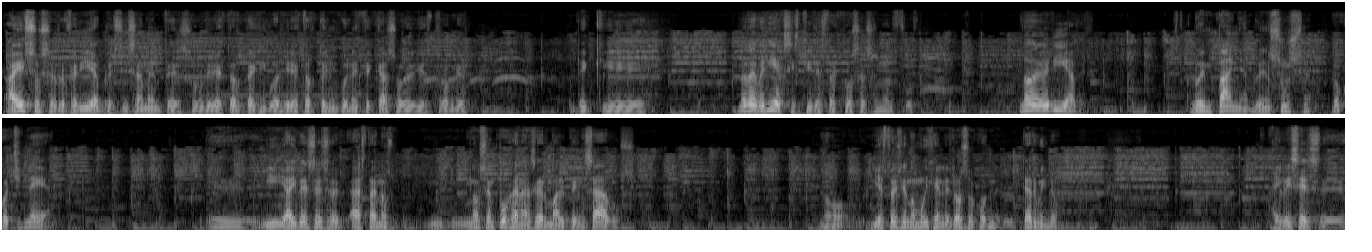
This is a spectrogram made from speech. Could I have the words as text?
a eso se refería precisamente su director técnico, el director técnico en este caso de Die Stronger, de que no debería existir estas cosas en el fútbol. No debería haber. Lo empañan, lo ensucian, lo cochinean. Eh, y hay veces hasta nos, nos empujan a ser mal pensados. ¿no? Y estoy siendo muy generoso con el término. Hay veces, eh,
